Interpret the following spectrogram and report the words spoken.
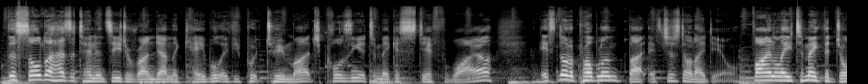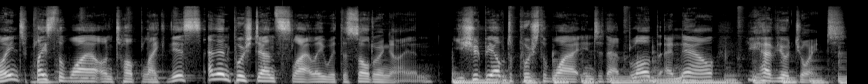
The solder has a tendency to run down the cable if you put too much, causing it to make a stiff wire. It's not a problem, but it's just not ideal. Finally, to make the joint, place the wire on top like this, and then push down slightly with the soldering iron. You should be able to push the wire into that blob and now you have your joint.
